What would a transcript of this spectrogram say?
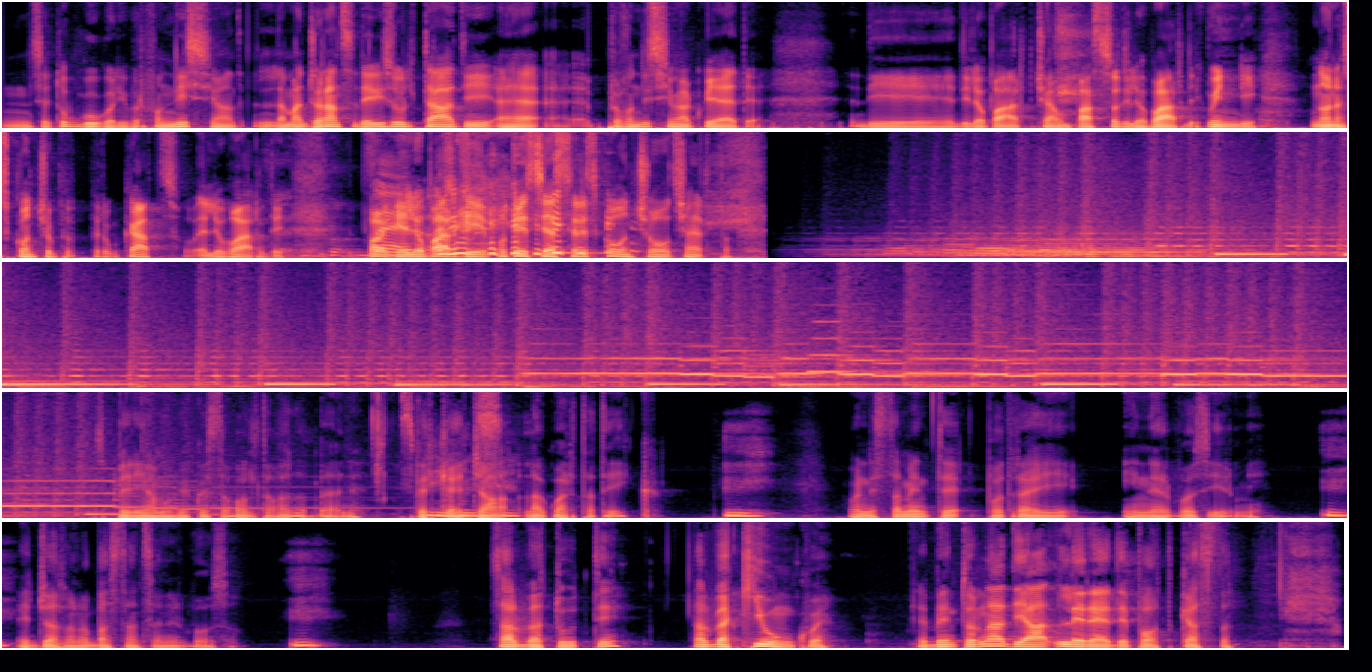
Mm, Se tu googli profondissima, la maggioranza dei risultati è eh, profondissima quiete di, di leopardi, cioè un passo di leopardi, quindi non è sconcio per, per un cazzo, è leopardi. Poi che Zero. leopardi potesse essere sconcio, certo. Speriamo che questa volta vada bene. Speriamo Perché è già sì. la quarta take. Mm, Onestamente potrei innervosirmi. mm, E già sono abbastanza nervoso. mm. Salve a tutti. Salve a chiunque. E bentornati a L'Erede Podcast.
